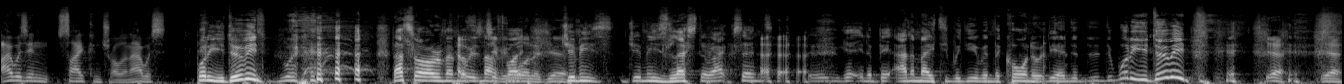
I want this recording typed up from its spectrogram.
I was in side control, and I was What are you doing? That's what I remember That was from that Jimmy fight. Yeah. Jimmy's Jimmy's Leicester accent, uh, getting a bit animated with you in the corner at the end. of the- What are you doing? yeah, yeah.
